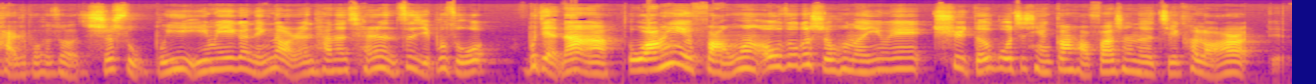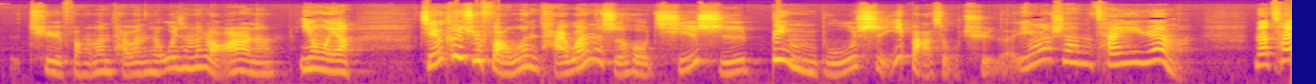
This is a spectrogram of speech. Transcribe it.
还是不错，实属不易。因为一个领导人他能承认自己不足，不简单啊。王毅访问欧洲的时候呢，因为去德国之前刚好发生了捷克老二去访问台湾的时候，为什么老二呢？因为啊，捷克去访问台湾的时候，其实并不是一把手去的，因为是他的参议院嘛。那参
